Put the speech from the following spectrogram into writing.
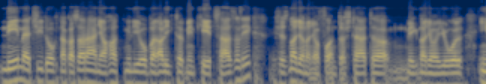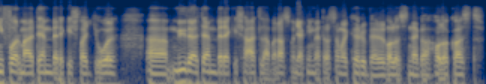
német zsidóknak az aránya 6 millióban alig több mint 2 százalék, és ez nagyon-nagyon fontos, tehát uh, még nagyon jól informált emberek is, vagy jól uh, művelt emberek is általában azt mondják Németországban, hogy körülbelül valószínűleg a holokaszt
